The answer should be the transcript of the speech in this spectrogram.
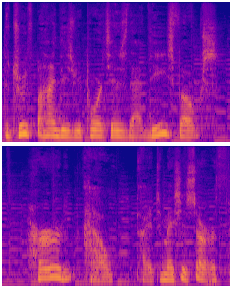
The truth behind these reports is that these folks heard how diatomaceous earth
